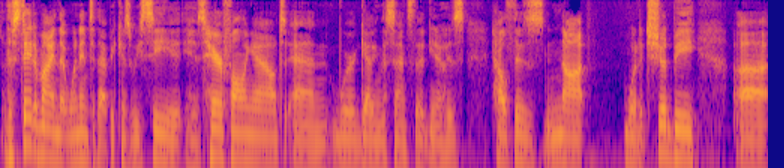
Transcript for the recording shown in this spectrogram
the state of mind that went into that because we see his hair falling out and we're getting the sense that you know his health is not what it should be uh,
